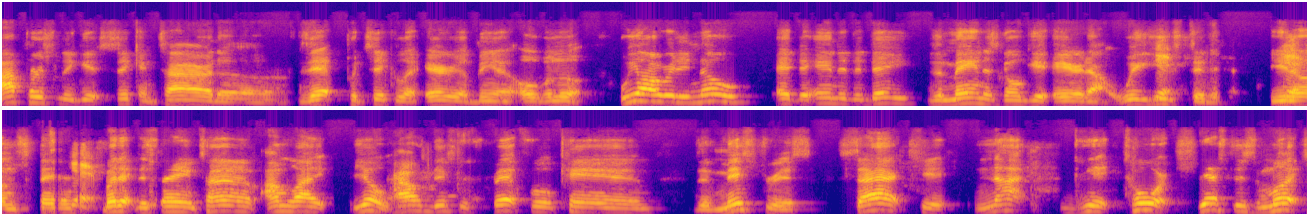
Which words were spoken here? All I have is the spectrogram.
I personally get sick and tired of that particular area being overlooked. We already know at the end of the day, the man is gonna get aired out. We're yes. used to that. You yes. know what I'm saying? Yes. But at the same time, I'm like, yo, how disrespectful can the mistress side chick not get torched just as much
